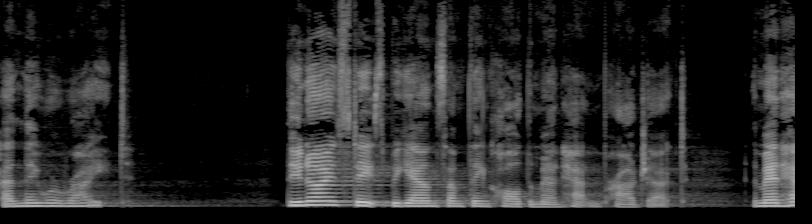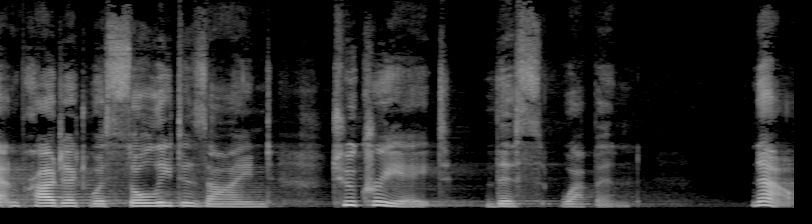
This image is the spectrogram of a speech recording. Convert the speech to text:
And they were right. The United States began something called the Manhattan Project. The Manhattan Project was solely designed to create this weapon. Now,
